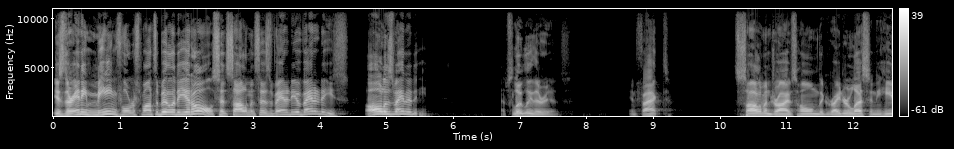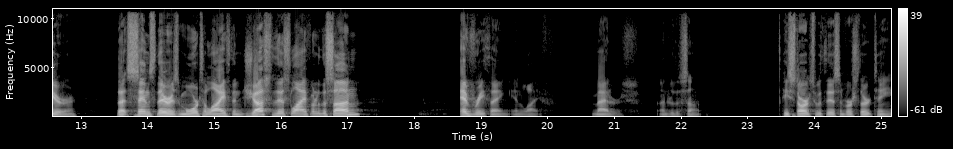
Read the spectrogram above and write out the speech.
Is there any meaningful responsibility at all? Since Solomon says, vanity of vanities, all is vanity. Absolutely, there is. In fact, Solomon drives home the greater lesson here that since there is more to life than just this life under the sun, everything in life matters under the sun. He starts with this in verse 13.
